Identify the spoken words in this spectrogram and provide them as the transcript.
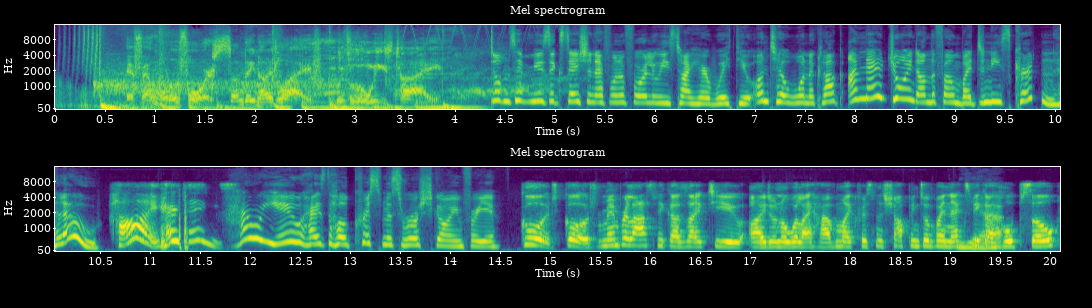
FM 104 Sunday Night Live with Louise Ty. Dublin's Hit Music Station F104 Louise Ty here with you until one o'clock. I'm now joined on the phone by Denise Curtin. Hello. Hi, how are things? How are you? How's the whole Christmas rush going for you? Good, good. Remember last week I was like to you, I don't know, will I have my Christmas shopping done by next week? I hope so.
